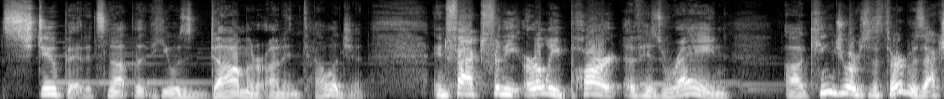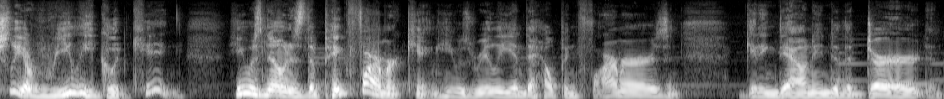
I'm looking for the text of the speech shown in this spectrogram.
stupid. It's not that he was dumb or unintelligent. In fact, for the early part of his reign, uh, King George III was actually a really good king. He was known as the pig farmer king. He was really into helping farmers and getting down into the dirt and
